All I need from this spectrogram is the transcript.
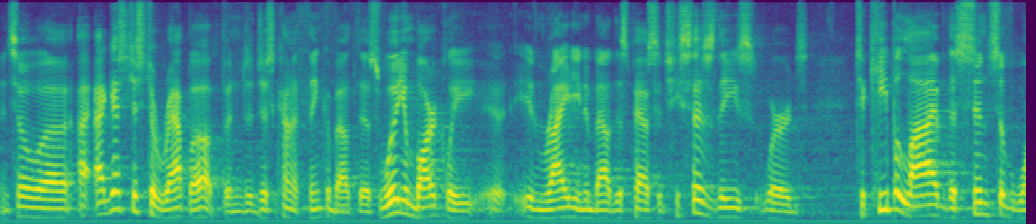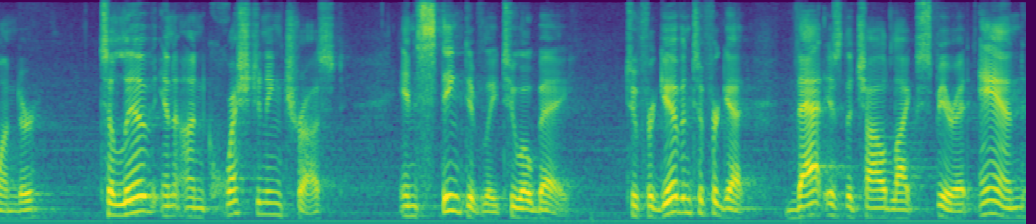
And so, uh, I, I, guess just to wrap up and to just kind of think about this, William Barclay, uh, in writing about this passage, he says these words to keep alive the sense of wonder, to live in unquestioning trust, instinctively to obey, to forgive and to forget. That is the childlike spirit, and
